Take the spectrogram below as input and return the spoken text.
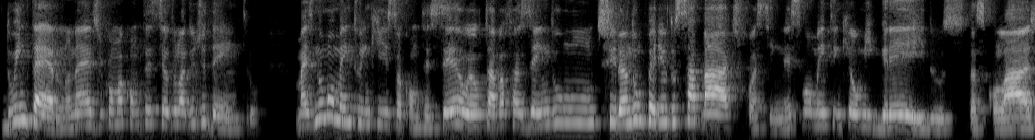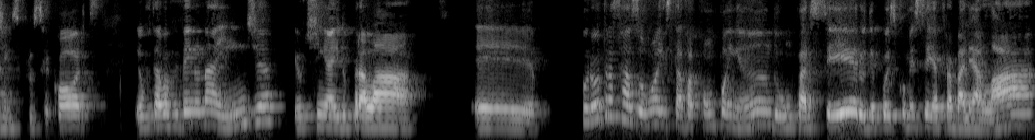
do interno, né, de como aconteceu do lado de dentro. Mas no momento em que isso aconteceu, eu estava fazendo um, tirando um período sabático, assim. Nesse momento em que eu migrei dos, das colagens para os recortes, eu estava vivendo na Índia. Eu tinha ido para lá é, por outras razões. Estava acompanhando um parceiro. Depois comecei a trabalhar lá.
